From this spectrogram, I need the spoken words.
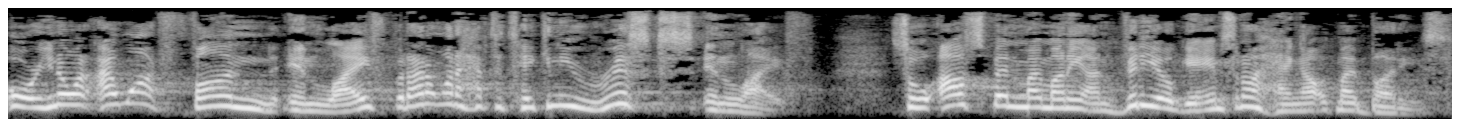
Or, you know what? I want fun in life, but I don't want to have to take any risks in life. So I'll spend my money on video games and I'll hang out with my buddies.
